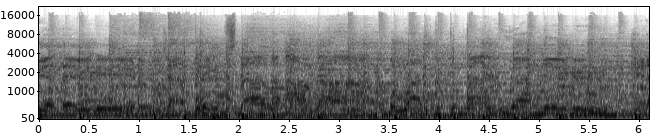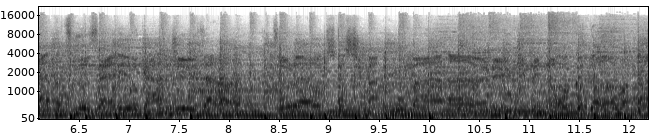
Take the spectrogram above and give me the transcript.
増えているじゃつらな終わることない不安に苛立つ焦りを感じた。それ落ちてしまう前に君の鼓動を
